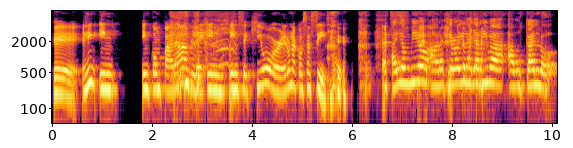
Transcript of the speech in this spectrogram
que es incomparable, insecure, era una cosa así. Ay, Dios mío, ahora quiero ir allá arriba a buscarlo.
